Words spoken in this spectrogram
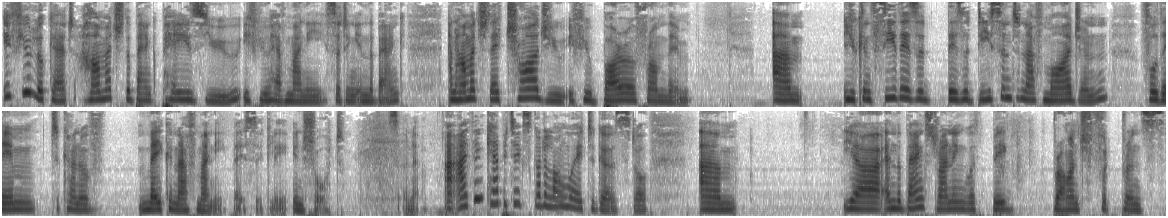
If you look at how much the bank pays you if you have money sitting in the bank, and how much they charge you if you borrow from them, um, you can see there's a there's a decent enough margin for them to kind of make enough money, basically. In short, so no, I, I think Capitec's got a long way to go still. Um, yeah, and the bank's running with big branch footprints.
